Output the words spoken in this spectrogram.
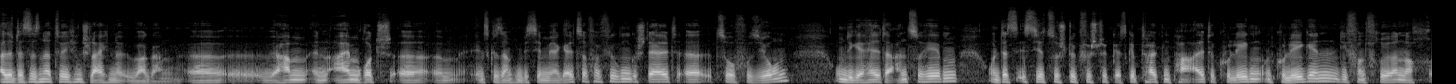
Also das ist natürlich ein schleichender Übergang. Äh, wir haben in einem Rutsch äh, ähm, insgesamt ein bisschen mehr Geld zur Verfügung gestellt äh, zur Fusion um die Gehälter anzuheben. Und das ist jetzt so Stück für Stück. Es gibt halt ein paar alte Kollegen und Kolleginnen, die von früher noch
